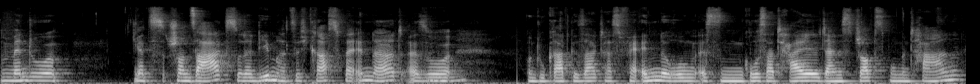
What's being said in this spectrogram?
Und wenn du jetzt schon sagst, so dein Leben hat sich krass verändert, also mhm und du gerade gesagt hast, Veränderung ist ein großer Teil deines Jobs momentan.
